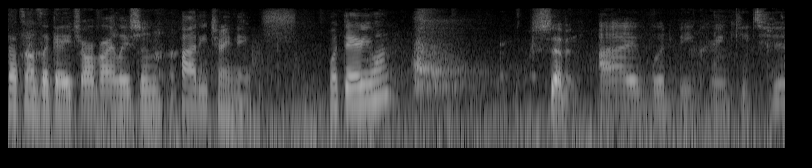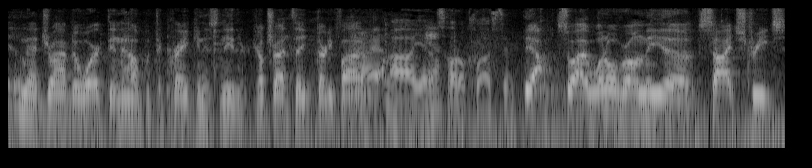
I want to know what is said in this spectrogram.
That sounds like a HR violation. Potty training. What day are you on? Seven. I would be cranky too. And that drive to work didn't help with the crankiness neither. Y'all try to take 35? Oh, yeah. Oh, yeah, Yeah. total cluster. Yeah, so I went over on the uh, side streets.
